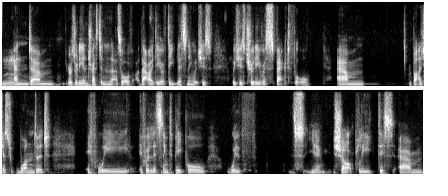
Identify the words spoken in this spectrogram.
Mm. And um, I was really interested in that sort of that idea of deep listening, which is which is truly respectful. Um, but I just wondered if we if we're listening to people with you know sharply dis, um,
